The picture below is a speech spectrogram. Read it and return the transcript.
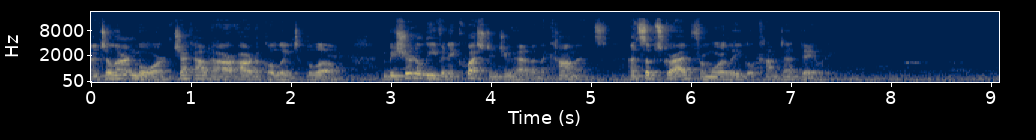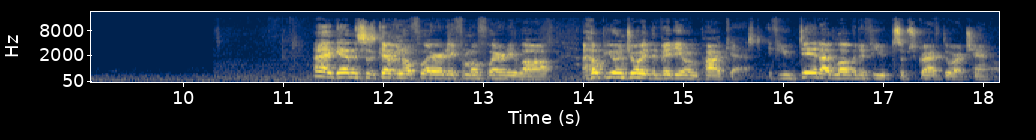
And to learn more, check out our article linked below. And be sure to leave any questions you have in the comments. And subscribe for more legal content daily. Hi again, this is Kevin O'Flaherty from O'Flaherty Law. I hope you enjoyed the video and podcast. If you did, I'd love it if you'd subscribe to our channel.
